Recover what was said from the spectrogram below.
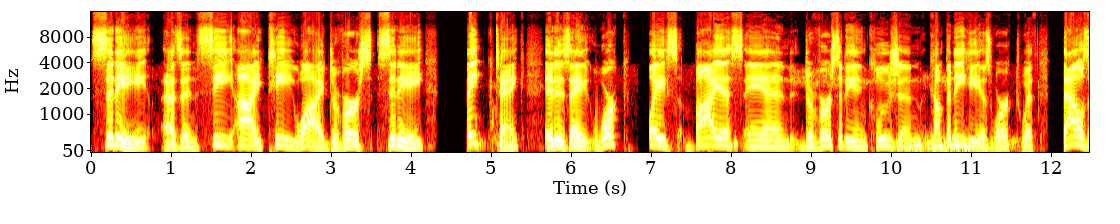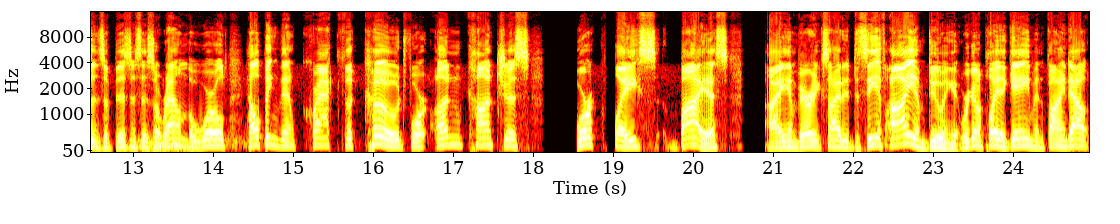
City, as in C I T Y, DiverseCity Think Tank. It is a work workplace bias and diversity inclusion company. He has worked with thousands of businesses around the world, helping them crack the code for unconscious workplace bias. I am very excited to see if I am doing it. We're going to play a game and find out.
